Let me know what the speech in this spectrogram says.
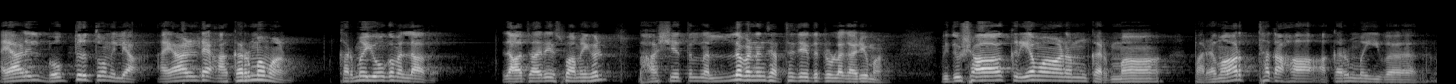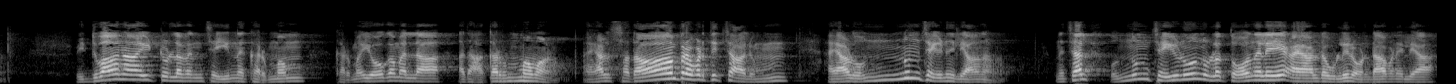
അയാളിൽ ഭോക്തൃത്വമില്ല. അയാളുടെ അകർമ്മമാണ്. കർമ്മയോഗമല്ലാതെ. ഇത് ആചാര്യസ്വാമികൾ ഭാഷ്യത്തിൽ നല്ലവണ്ണം ചർച്ച ചെയ്തിട്ടുള്ള കാര്യമാണ്. വിദുഷാ ക്രിയമാണം കർമ്മ പരമാർത്ഥത അകർമ്മൈവ വിദ്വാനായിട്ടുള്ളവൻ ചെയ്യുന്ന കർമ്മം കർമ്മയോഗമല്ല അത് അകർമ്മമാണ്. അയാൾ സദാ പ്രവർത്തിച്ചാലും അയാൾ ഒന്നും ചെയ്യണില്ല എന്നാണ്. എന്നുവെച്ചാൽ ഒന്നും ചെയ്യണു എന്നുള്ള തോന്നലേ അയാളുടെ ഉള്ളിൽ ഉണ്ടാവണില്ല.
